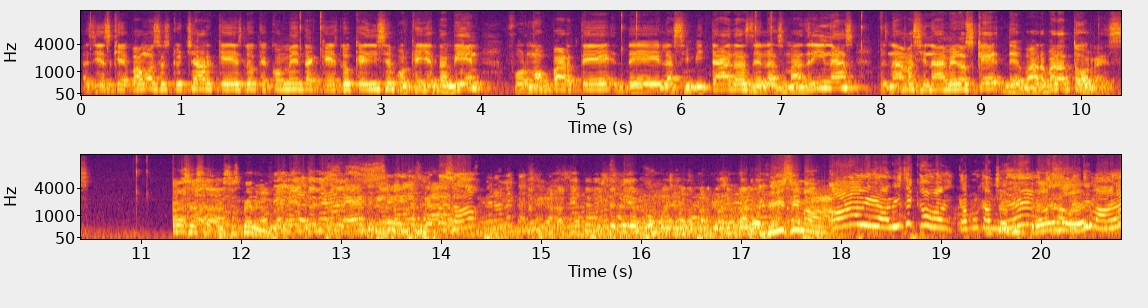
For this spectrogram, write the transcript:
Así es que vamos a escuchar qué es lo que comenta, qué es lo que dice, porque ella también formó parte de las invitadas, de las madrinas, pues nada más y nada menos que de Bárbara Torres. Gracias a que se esperen. ¿Qué pasó? También te diste tiempo pues para participar. Guapísima. Ay, ¿cómo cambié? De la última vez,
